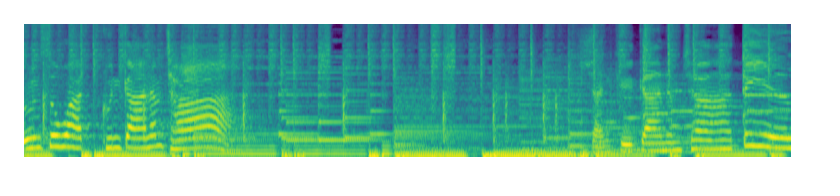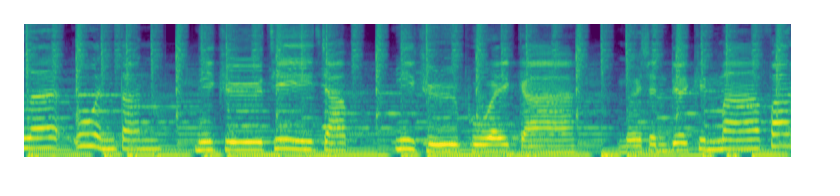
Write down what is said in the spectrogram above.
รุณสวัสดิ์คุณกาน้ำชา ฉันคือกาน้ำชาเตี้ยและอ้วนตัน นี่คือที่จับ นี่คือพวยกา เมื่อฉันเดือดขึ้นมาฟัง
